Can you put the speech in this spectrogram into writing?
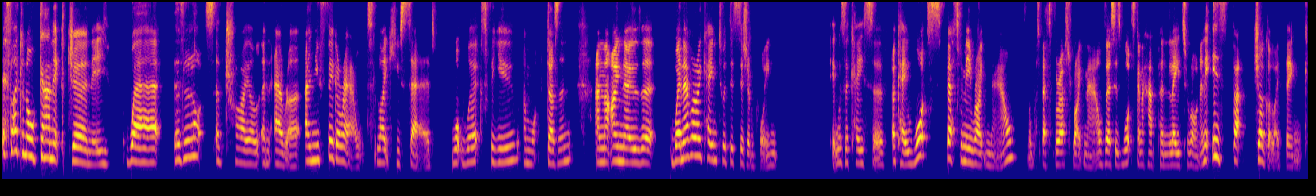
it's like an organic journey where there's lots of trial and error and you figure out like you said what works for you and what doesn't and i know that whenever I came to a decision point, it was a case of, okay, what's best for me right now, or what's best for us right now, versus what's going to happen later on. And it is that juggle, I think,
